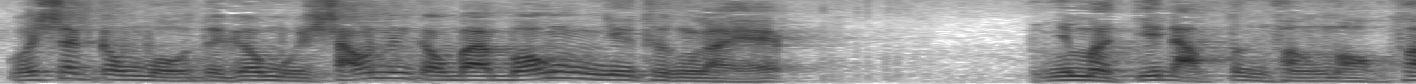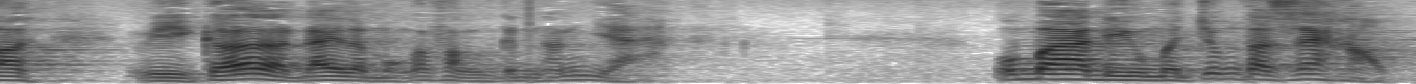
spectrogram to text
của sách công vụ từ câu 16 đến câu 34 như thường lệ. Nhưng mà chỉ đọc từng phần một thôi, vì cớ là đây là một cái phần kinh thánh giả. Có ba điều mà chúng ta sẽ học.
